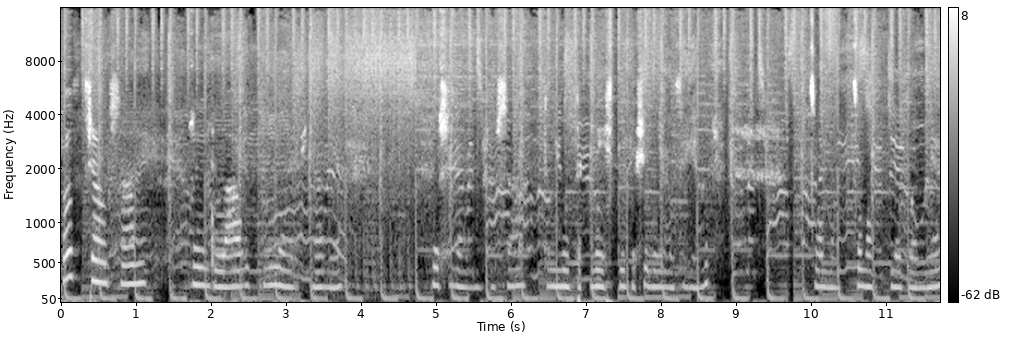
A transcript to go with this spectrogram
Postrzał sam, żeglał, nie można, nie? Proszę na Jezusa, to nie tak myśli, bo się nie nazywać. Co ma, co ma do mnie?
